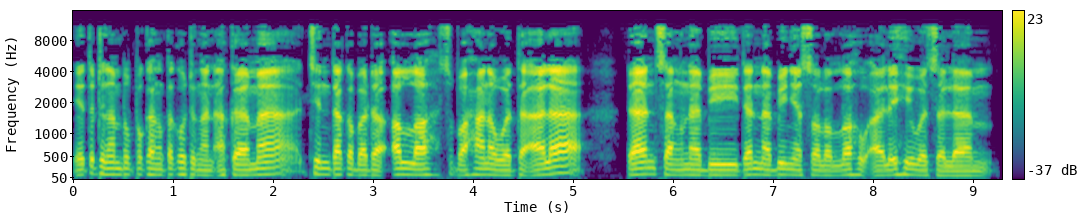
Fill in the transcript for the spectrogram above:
yaitu dengan berpegang teguh dengan agama cinta kepada Allah Subhanahu wa taala dan sang nabi dan nabinya sallallahu alaihi wasallam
